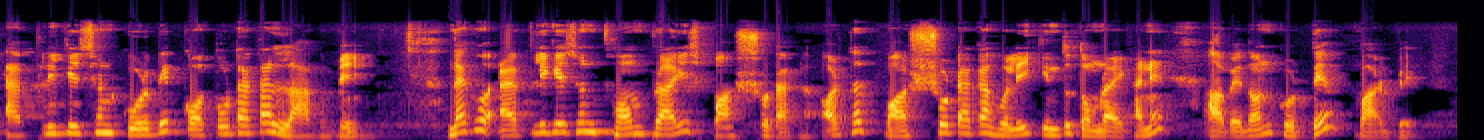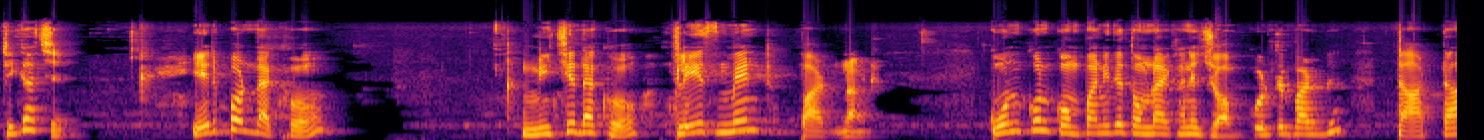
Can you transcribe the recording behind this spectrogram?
অ্যাপ্লিকেশন করবে, কত টাকা লাগবে? দেখো অ্যাপ্লিকেশন ফর্ম প্রাইস পাঁচশো টাকা। অর্থাৎ পাঁচশো টাকা হলেই কিন্তু তোমরা এখানে আবেদন করতে পারবে। ঠিক আছে? এরপর দেখো, নিচে দেখো প্লেসমেন্ট পার্টনার কোন কোন কোম্পানিতে তোমরা এখানে জব করতে পারবে? টাটা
